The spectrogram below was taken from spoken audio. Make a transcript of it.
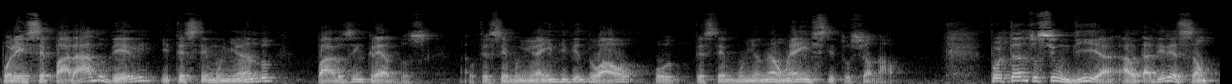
porém separado dele e testemunhando para os incrédulos. O testemunho é individual, o testemunho não é institucional. Portanto, se um dia a, direção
